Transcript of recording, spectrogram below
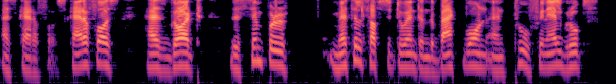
as Chiraphos. Chiraphos has got this simple methyl substituent in the backbone and two phenyl groups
